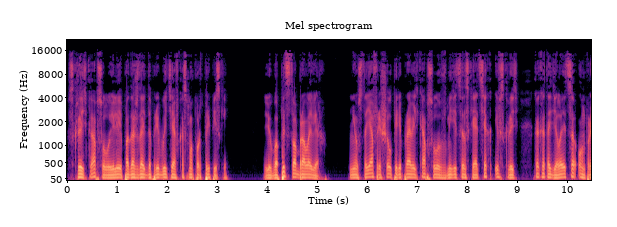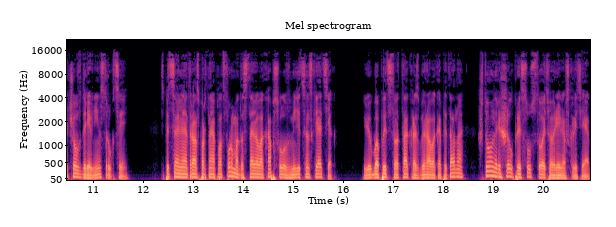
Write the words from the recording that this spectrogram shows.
Вскрыть капсулу или подождать до прибытия в космопорт приписки. Любопытство брало верх. Не устояв, решил переправить капсулу в медицинский отсек и вскрыть. Как это делается, он прочел в древней инструкции. Специальная транспортная платформа доставила капсулу в медицинский отсек. Любопытство так разбирало капитана, что он решил присутствовать во время вскрытия.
